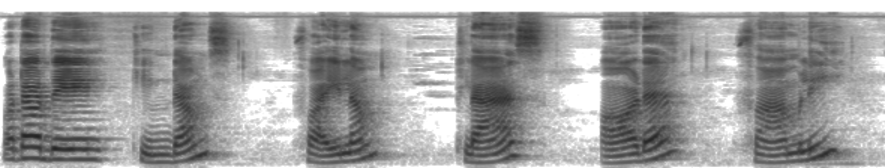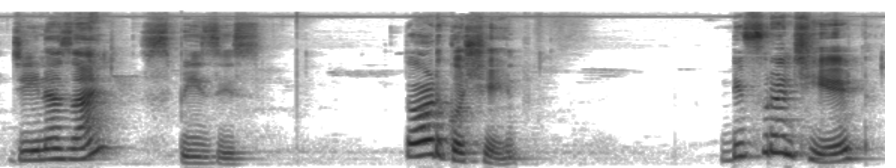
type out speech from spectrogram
What are they? Kingdoms, phylum, class, order, family, genus and species. Third question. Differentiate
